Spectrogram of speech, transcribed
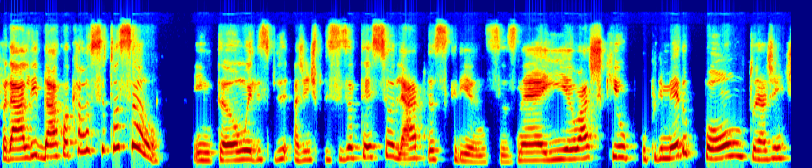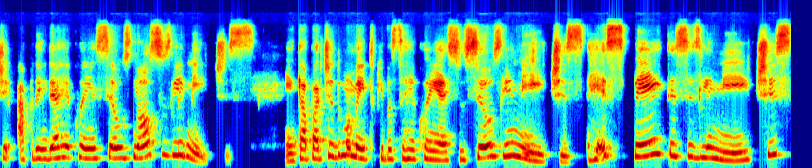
para lidar com aquela situação. Então, eles, a gente precisa ter esse olhar para as crianças, né? E eu acho que o, o primeiro ponto é a gente aprender a reconhecer os nossos limites. Então, a partir do momento que você reconhece os seus limites, respeita esses limites,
